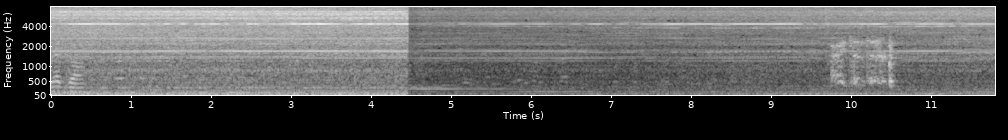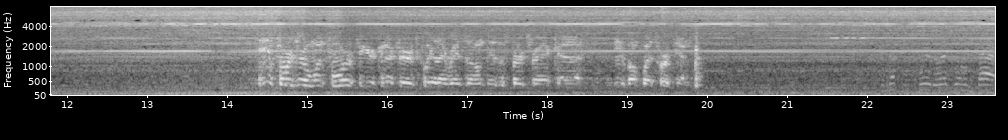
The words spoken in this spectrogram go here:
Red zone. And 4014, figure conductor is clear that red zone, business bird track, uh, need a bump west for a pin. Clear the red zone back.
